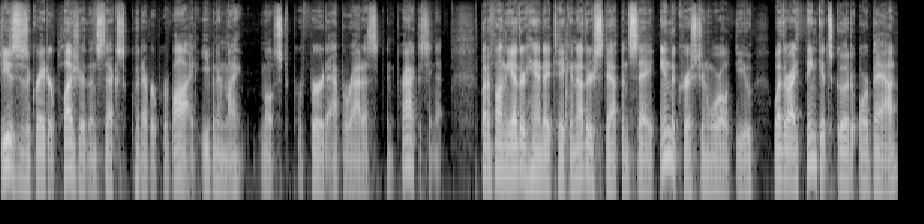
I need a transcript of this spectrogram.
Jesus is a greater pleasure than sex could ever provide, even in my most preferred apparatus in practicing it. But if, on the other hand, I take another step and say, in the Christian worldview, whether I think it's good or bad,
